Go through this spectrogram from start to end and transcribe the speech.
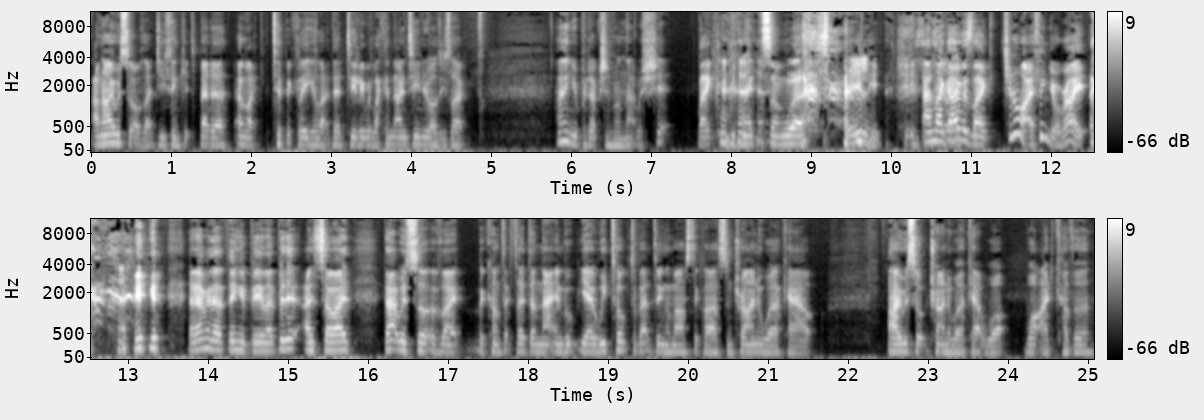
And I was sort of like, do you think it's better? And like, typically, you're like, they're dealing with like a 19 year old who's like, I think your production on that was shit. Like, you've made the song worse. really? Jesus and like, I was like, do you know what? I think you're right. and having that thing of being like, but it, and so I, that was sort of like the context I'd done that in. But yeah, we talked about doing a masterclass and trying to work out. I was sort of trying to work out what what I'd cover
